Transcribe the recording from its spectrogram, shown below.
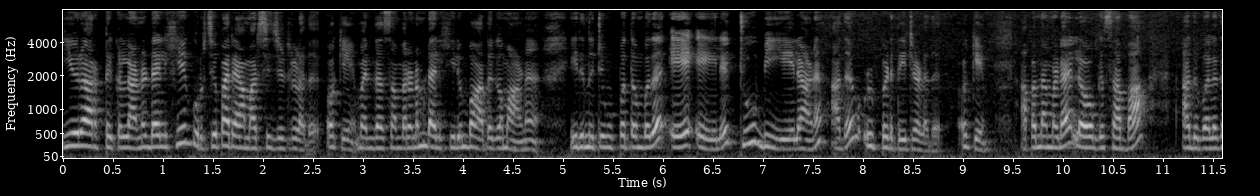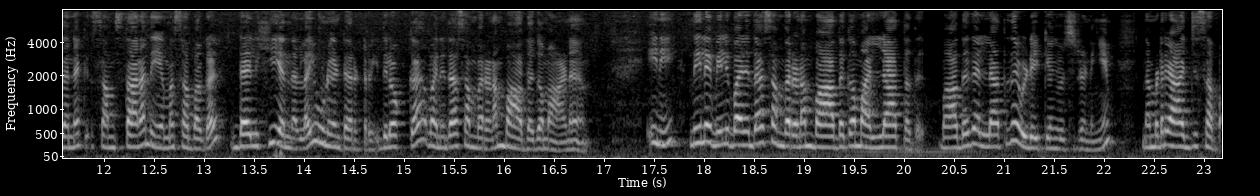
ഈ ഒരു ആർട്ടിക്കിളിലാണ് ഡൽഹിയെ കുറിച്ച് പരാമർശിച്ചിട്ടുള്ളത്. ഓക്കെ. വനിതാ സംവരണം ഡൽഹിയിലും ബാധകമാണ്. ഇരുന്നൂറ്റി മുപ്പത്തൊമ്പത് എ എയിൽ ടു ബി എയിലാണ് അത് ഉൾപ്പെടുത്തിയിട്ടുള്ളത്. ഓക്കെ. അപ്പം നമ്മുടെ ലോക്സഭ അതുപോലെ തന്നെ സംസ്ഥാന നിയമസഭകൾ ഡൽഹി എന്നുള്ള യൂണിയൻ ടെറിട്ടറി ഇതിലൊക്കെ വനിതാ സംവരണം ബാധകമാണ്. ഇനി നിലവിൽ വനിതാ സംവരണം ബാധകമല്ലാത്തത് ബാധകമല്ലാത്തത് എവിടേക്കാന്ന് ചോദിച്ചിട്ടുണ്ടെങ്കിൽ നമ്മുടെ രാജ്യസഭ.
